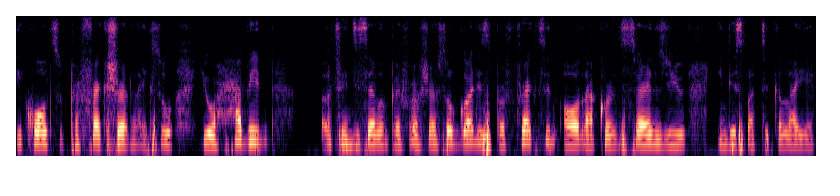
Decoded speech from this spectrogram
equal to perfection. Like so, you're having a 27 perfection. So God is perfecting all that concerns you in this particular year,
